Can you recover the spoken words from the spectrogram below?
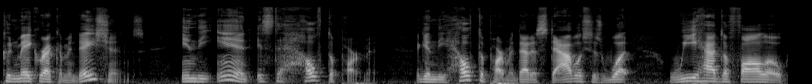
could make recommendations, in the end, it's the health department. Again, the health department that establishes what we had to follow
